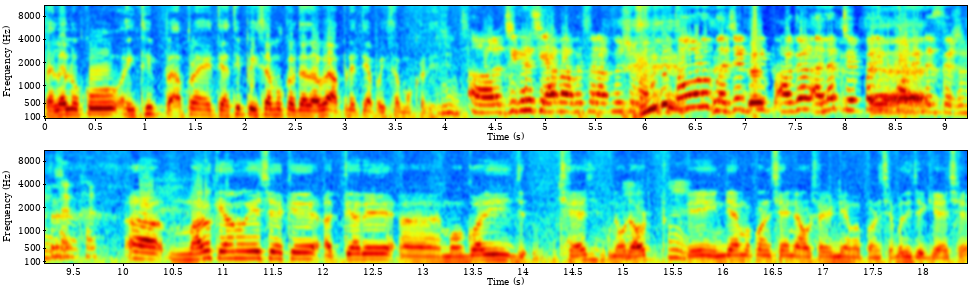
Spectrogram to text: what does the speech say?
પહેલા લોકો અહીંથી આપણે ત્યાંથી પૈસા મોકલતા હતા. હવે આપણે ત્યાં પૈસા મોકલીએ છીએ. જીગરજી આ બાબત પર આપનું શું થોડું બજેટથી આગળ અલગ છે પણ ઇમ્પોર્ટન્ટ ડિસ્કશન છે. મારું કહેવાનું એ છે કે અત્યારે મોંઘવારી છે જ નો ડાઉટ એ ઇન્ડિયામાં પણ છે અને આઉટસાઇડ ઇન્ડિયામાં પણ છે બધી જગ્યાએ છે.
